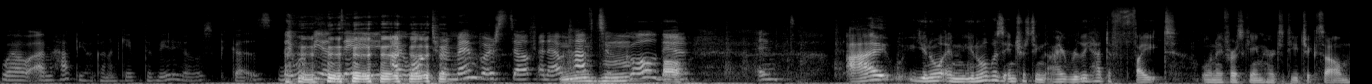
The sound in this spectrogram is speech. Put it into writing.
Well, I'm happy you're gonna keep the videos because there will be a day I won't remember stuff and I'll have to Mhm. go Oh. there and I, you know, and you know what was interesting? I really had to fight when I first came here to teach Excel.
